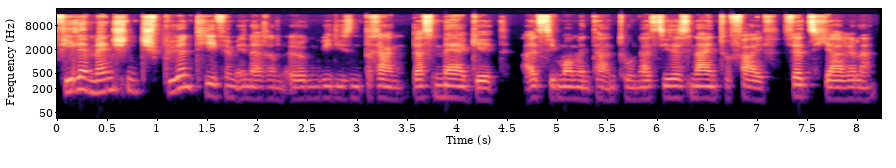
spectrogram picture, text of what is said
Viele Menschen spüren tief im Inneren irgendwie diesen Drang, dass mehr geht, als sie momentan tun, als dieses 9 to 5, 40 Jahre lang.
